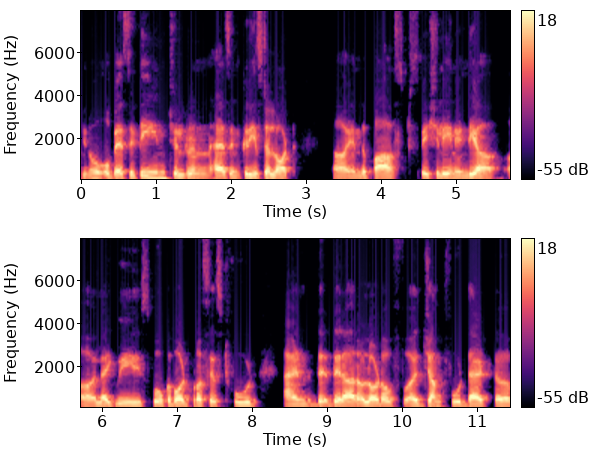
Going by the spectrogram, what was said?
you know obesity in children has increased a lot uh, in the past especially in india. Uh, like we spoke about processed food and th- there are a lot of uh, junk food that uh,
